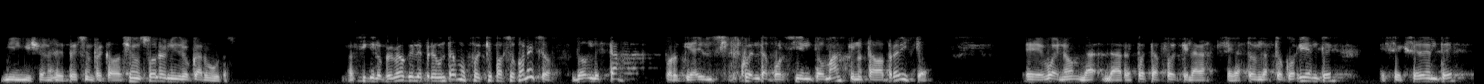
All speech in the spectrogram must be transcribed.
mil millones de pesos en recaudación solo en hidrocarburos. Así que lo primero que le preguntamos fue qué pasó con eso, dónde está, porque hay un 50% más que no estaba previsto. Eh, bueno, la, respuesta fue que se gastó en gasto corriente, ese excedente,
